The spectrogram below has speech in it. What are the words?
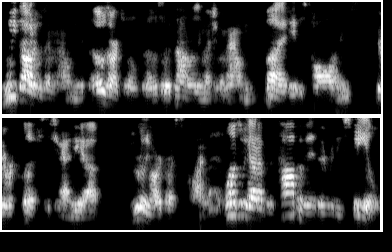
We thought it was a mountain. It's Ozark Hills, though, so it's not really much of a mountain. But it was tall, and there were cliffs that you had to get up. It was really hard for us to climb. Once we got up to the top of it, there were these fields,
